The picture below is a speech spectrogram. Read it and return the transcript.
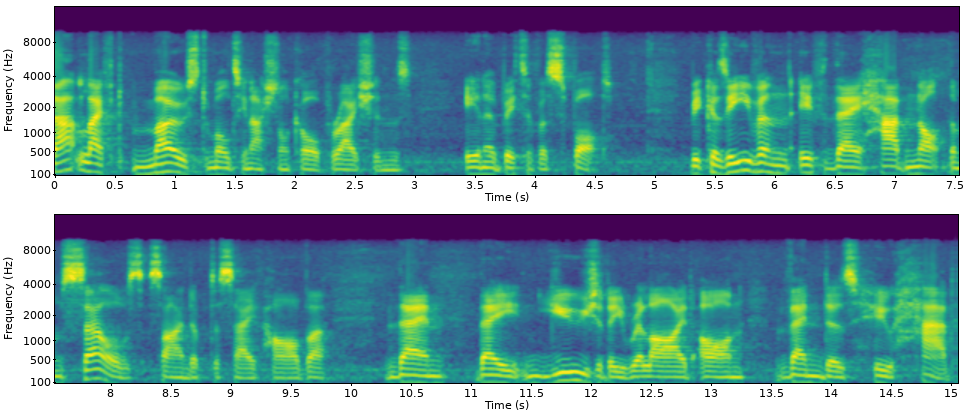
That left most multinational corporations in a bit of a spot because even if they had not themselves signed up to safe harbour, then they usually relied on vendors who had.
